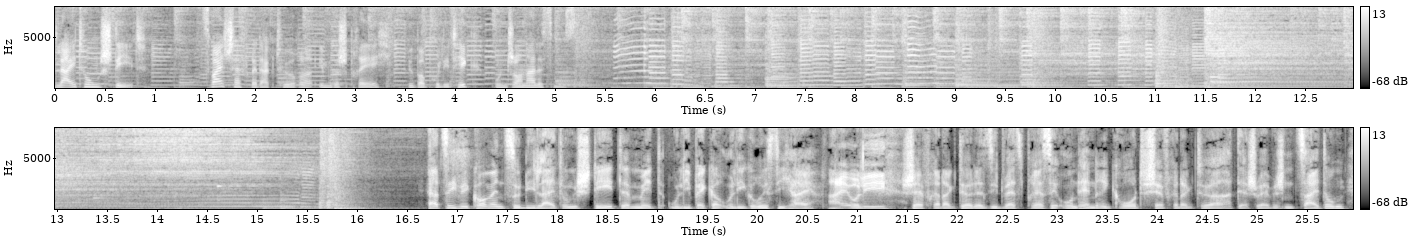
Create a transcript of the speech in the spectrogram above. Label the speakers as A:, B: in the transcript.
A: Die Leitung steht. Zwei Chefredakteure im Gespräch über Politik und Journalismus.
B: Herzlich willkommen zu Die Leitung steht mit Uli Becker. Uli, grüß dich. Hi.
C: Hi, Uli.
B: Chefredakteur der Südwestpresse und Henrik Roth, Chefredakteur der Schwäbischen Zeitung.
